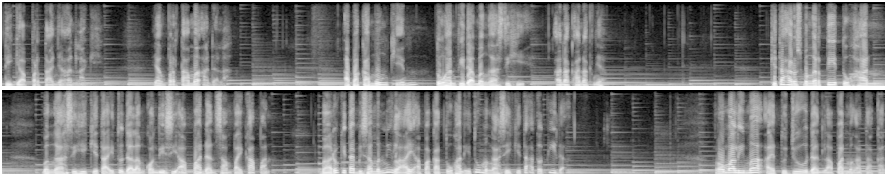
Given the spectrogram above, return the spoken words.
tiga pertanyaan lagi. Yang pertama adalah, apakah mungkin Tuhan tidak mengasihi anak-anaknya? Kita harus mengerti Tuhan mengasihi kita itu dalam kondisi apa dan sampai kapan baru kita bisa menilai apakah Tuhan itu mengasihi kita atau tidak. Roma 5 ayat 7 dan 8 mengatakan,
